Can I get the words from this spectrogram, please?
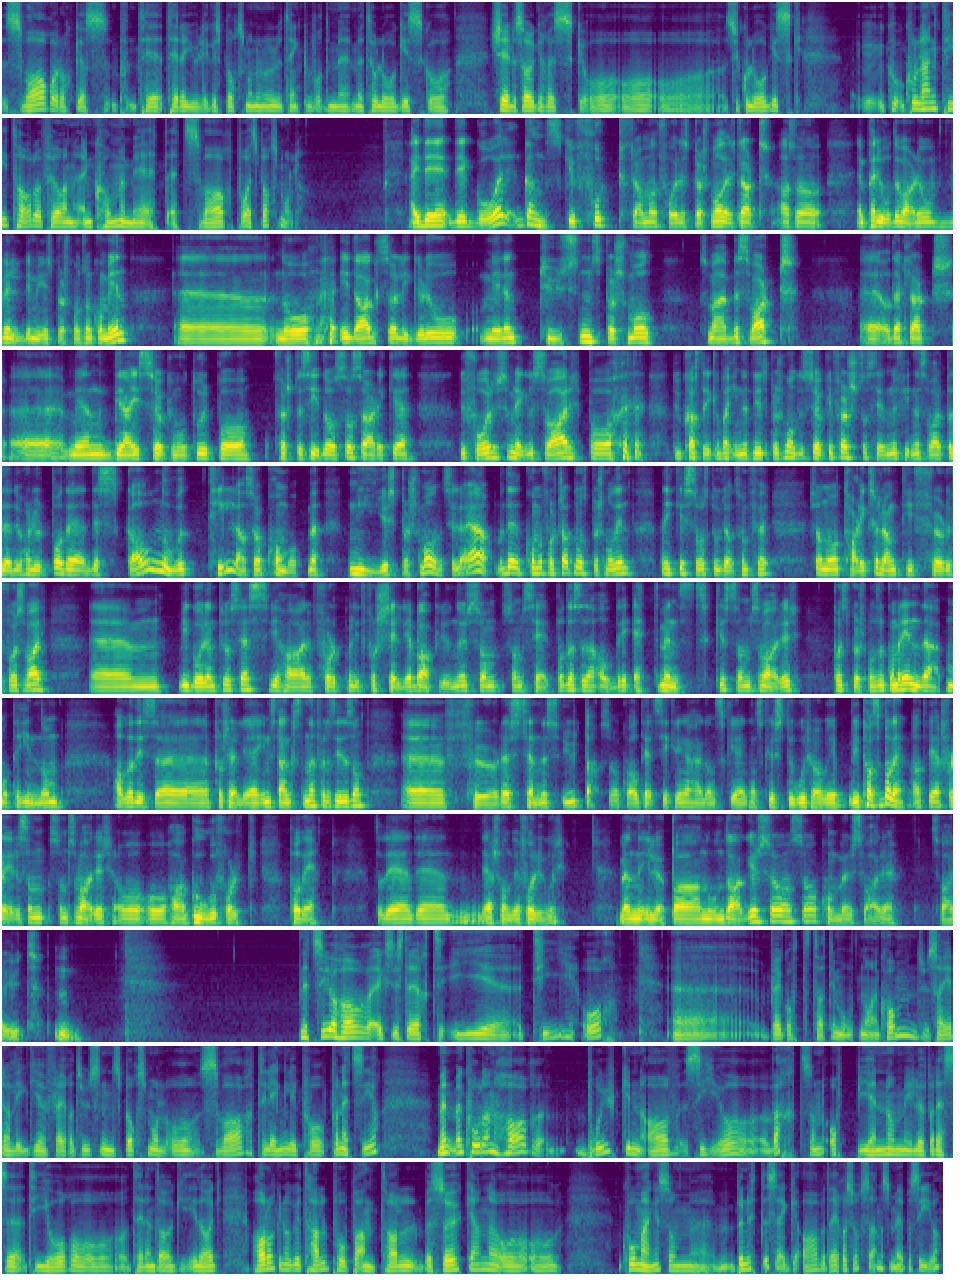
svarene deres til, til, de ulike spørsmålene, når du tenker både med, med teologisk og sjelesørgerisk og, og, og, psykologisk? Hvor, hvor, lang tid tar det før en, en kommer med et, et svar på et spørsmål? Nei, det, det, går ganske fort fra man får et spørsmål. Det er klart, altså, En periode var det jo veldig mye spørsmål som kom inn. Eh, nå i dag så ligger det jo mer enn 1000 spørsmål som er besvart. Eh, og det er klart, eh, med en grei søkemotor på første side også, så er det ikke du får som regel svar på Du kaster ikke bare inn et nytt spørsmål, du søker først og ser om du finner svar på det du har lurt på. Det, det skal noe til altså å komme opp med nye spørsmål. Selv, ja, Det kommer fortsatt noen spørsmål inn, men ikke i så stor grad som før. Så nå tar det ikke så lang tid før du får svar. Um, vi går i en prosess. Vi har folk med litt forskjellige bakgrunner som, som, ser på det. Så det er aldri ett menneske som svarer på et spørsmål som kommer inn. Det er på en måte innom alle disse forskjellige instansene, for å si det sånn, uh, før det sendes ut. da, Så kvalitetssikringa er ganske, ganske, stor. og vi, vi, passer på det, at vi er flere som, som svarer, og, og, har gode folk på det. Så det, det, det, er sånn det foregår. Men i løpet av noen dager så, så kommer svaret, svaret ut. Mm. Nettsida har eksistert i eh, ti år. Eh, ble godt tatt imot når han kom. Du sier det ligger flere tusen spørsmål og svar tilgjengelig på, på nettsida. Men, men, hvordan har bruken av sida vært sånn opp gjennom i løpet av disse ti åra og til den dag i dag? Har dere noe tall på, på antall besøkende, og, og, hvor mange som eh, benytter seg av de ressursene som er på sida?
